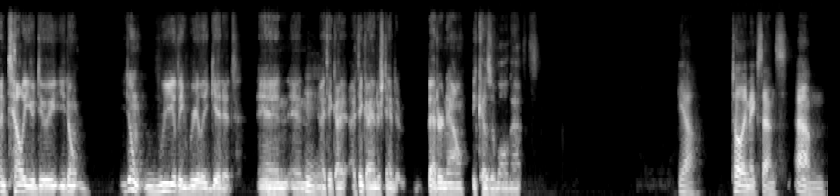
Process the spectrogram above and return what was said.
until you do you don't you don't really really get it and and Mhm. i think I, I think i understand it better now because of all that Yeah, totally makes sense. Um,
